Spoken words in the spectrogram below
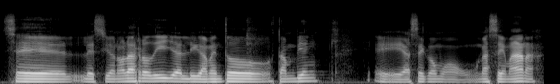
se lesionó la rodilla, el ligamento también, eh, hace como una semana.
